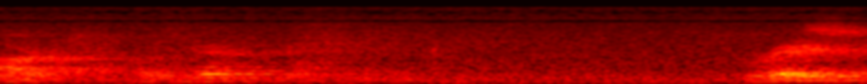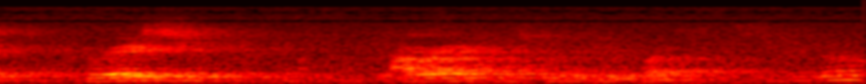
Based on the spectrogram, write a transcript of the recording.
Art. Again. Grace, grace, our entrance with your presence. You go.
